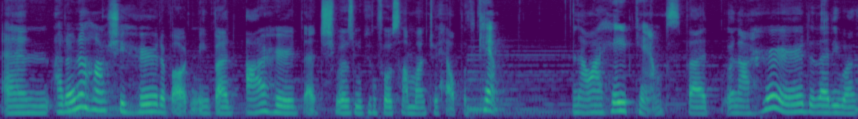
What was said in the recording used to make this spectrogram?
And I don't know how she heard about me, but I heard that she was looking for someone to help with camp. Now I hate camps, but when I heard that it was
